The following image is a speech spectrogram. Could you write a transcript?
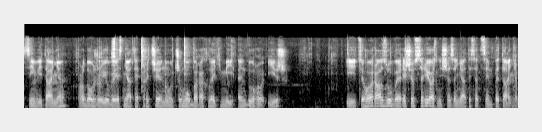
Всім вітання. Продовжую виясняти причину, чому барахлить мій Enduro Ish. І цього разу вирішив серйозніше зайнятися цим питанням.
